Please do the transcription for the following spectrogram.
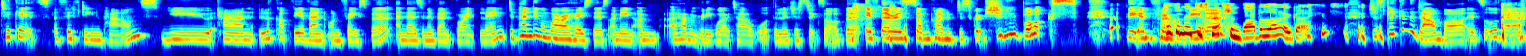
tickets are £15. You can look up the event on Facebook and there's an Eventbrite link. Depending on where I host this, I mean, I'm I haven't really worked out what the logistics are, but if there is some kind of description box, the info Click on the be there. description bar below, guys. Just click in the down bar, it's all there.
